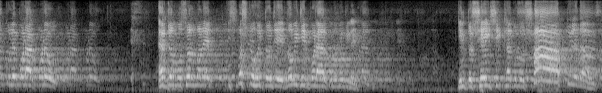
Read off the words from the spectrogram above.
স্কুলে পড়ার পরেও একজন মুসলমানের স্পষ্ট হইতো যে নবীজির পরে আর কোনো নবী নেই। কিন্তু সেই শিক্ষাগুলো সব তুলে দেওয়া হয়েছে।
